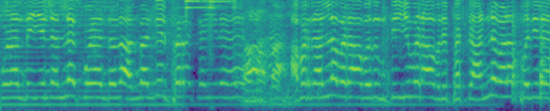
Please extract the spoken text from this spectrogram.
மாரியம்மா நல்ல குழந்தை மண்ணில் பிறக்கையிலே. அவர் நல்லவராவதும் தீயவராவது பெற்ற அன்ன வளர்ப்பதிலே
